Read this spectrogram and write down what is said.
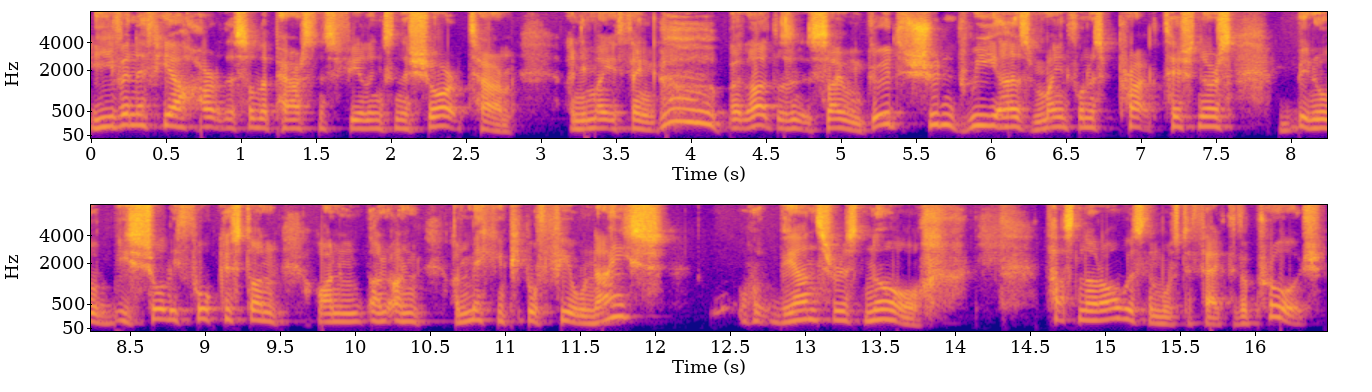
Even if you hurt this other person's feelings in the short term, and you might think, oh, "But that doesn't sound good." Shouldn't we, as mindfulness practitioners, you know, be solely focused on on on on making people feel nice? Well, the answer is no. That's not always the most effective approach.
